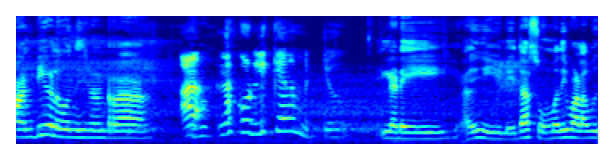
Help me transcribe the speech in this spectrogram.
വണ്ടികൾ വന്നിട്ടുണ്ടാ കൊള്ളിക്കാനും പറ്റുമോ ഇല്ലടേ അത് കഴിയില്ല ഇതാ സുമതി വളവ്.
